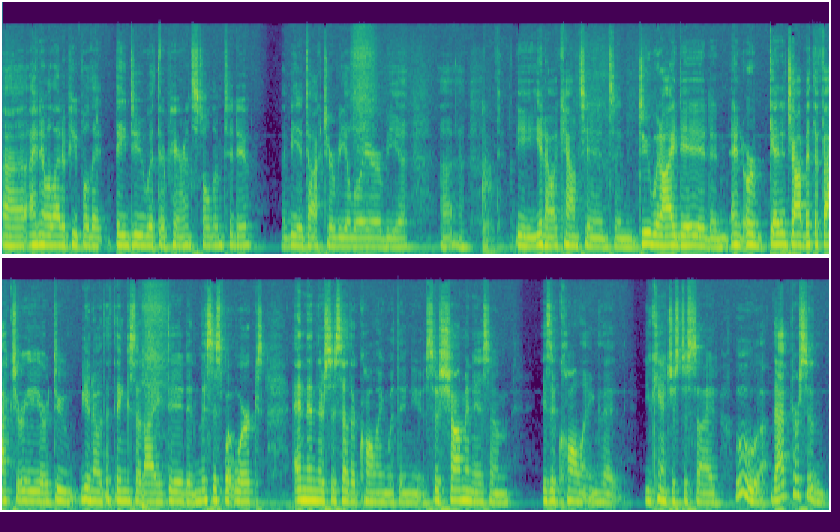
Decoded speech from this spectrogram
uh, I know a lot of people that they do what their parents told them to do. Be a doctor, be a lawyer, be a uh, be you know accountant and do what I did and, and or get a job at the factory or do you know the things that I did and this is what works. And then there's this other calling within you. So shamanism is a calling that you can't just decide ooh that person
